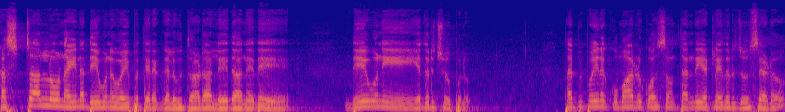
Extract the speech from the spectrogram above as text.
కష్టాల్లోనైనా దేవుని వైపు తిరగలుగుతాడా లేదా అనేది దేవుని ఎదురుచూపులు. తప్పిపోయిన కుమారుడు కోసం తండ్రి ఎట్లా ఎదురు చూశాడో?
